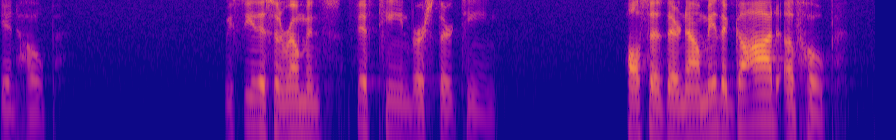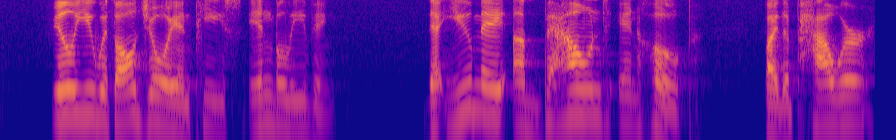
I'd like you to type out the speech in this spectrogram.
in hope. We see this in Romans 15, verse 13. Paul says there, Now may the God of hope fill you with all joy and peace in believing, that you may abound in hope by the power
